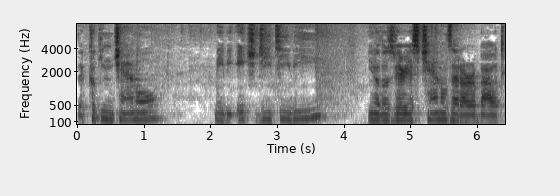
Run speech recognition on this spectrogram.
the Cooking Channel, maybe HGTV, you know, those various channels that are about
